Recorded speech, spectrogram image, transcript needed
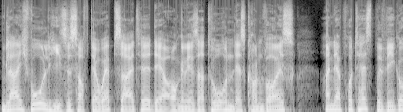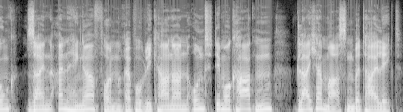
Gleichwohl hieß es auf der Webseite der Organisatoren des Konvois, an der Protestbewegung seien Anhänger von Republikanern und Demokraten gleichermaßen beteiligt.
